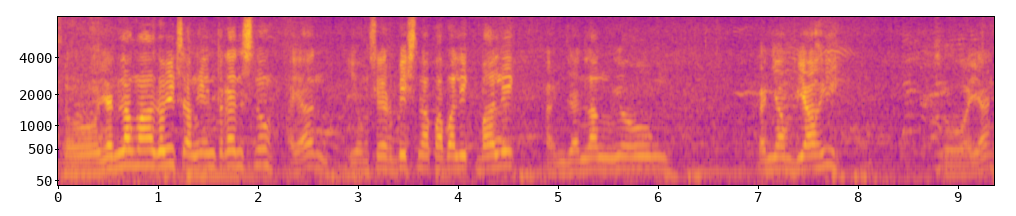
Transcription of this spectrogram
So, yan lang mga gawiks, ang entrance no. Ayan, yung service na pabalik-balik. Andyan lang yung kanyang biyahe. So, ayan.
